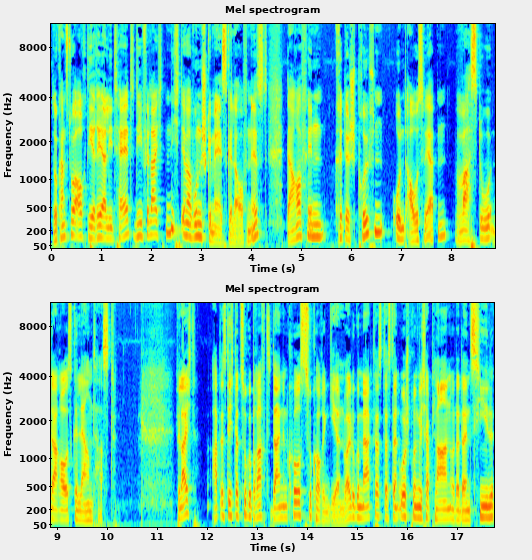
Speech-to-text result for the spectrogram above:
so kannst du auch die Realität, die vielleicht nicht immer wunschgemäß gelaufen ist, daraufhin kritisch prüfen und auswerten, was du daraus gelernt hast. Vielleicht hat es dich dazu gebracht, deinen Kurs zu korrigieren, weil du gemerkt hast, dass dein ursprünglicher Plan oder dein Ziel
